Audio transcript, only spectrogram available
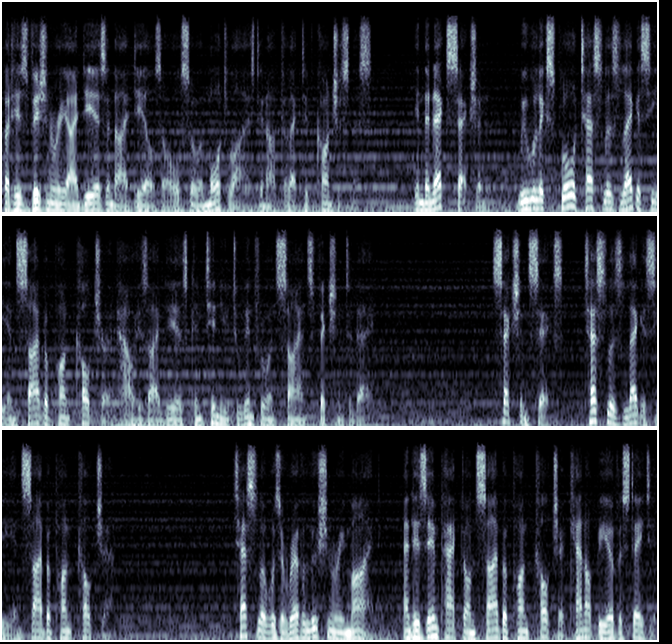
but his visionary ideas and ideals are also immortalized in our collective consciousness. In the next section, we will explore Tesla's legacy in cyberpunk culture and how his ideas continue to influence science fiction today. Section 6 Tesla's Legacy in Cyberpunk Culture. Tesla was a revolutionary mind, and his impact on cyberpunk culture cannot be overstated.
